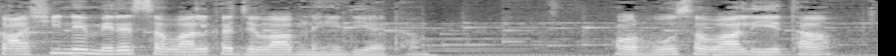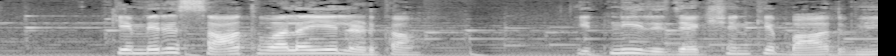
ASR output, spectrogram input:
काशी ने मेरे सवाल का जवाब नहीं दिया था। और वो सवाल ये था कि मेरे साथ वाला ये लड़का इतनी रिजेक्शन के बाद भी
